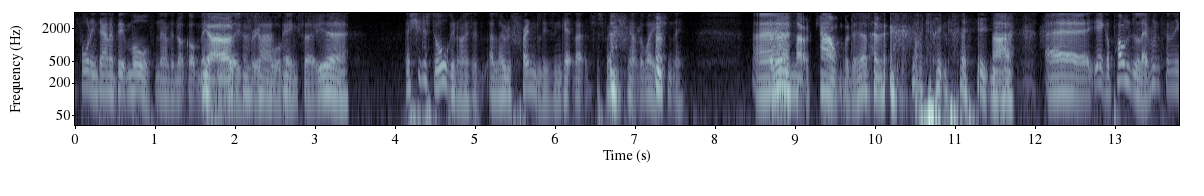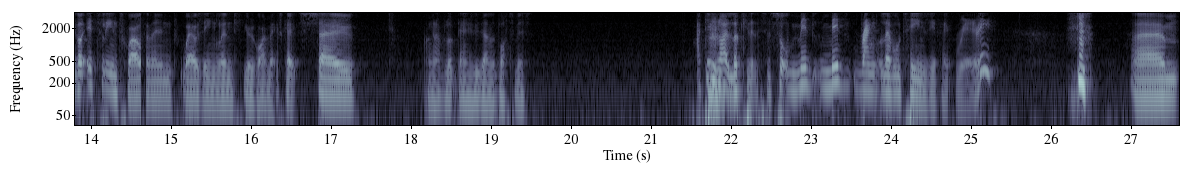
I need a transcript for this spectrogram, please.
falling down a bit more now. They've not got Messi yeah, I in was those three or I four think games. so. Yeah. They should just organise a, a load of friendlies and get that suspension out of the way, shouldn't they? I don't know if Um, that would count, would it? I don't think. I don't know. no. Uh, yeah, got Poland 11th, and then you got Italy in 12th, and then Wales, England, Uruguay, Mexico. So, I'm going to have a look down who down the bottom is. I do Hmm. like looking at this. It's sort of mid mid rank level teams, and you think, really? um,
